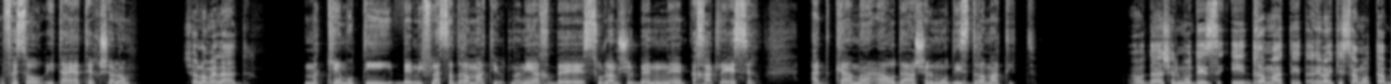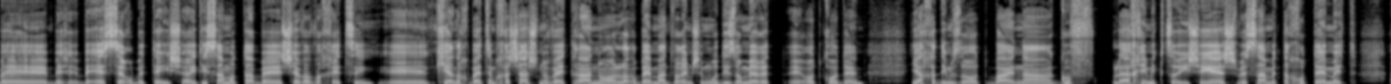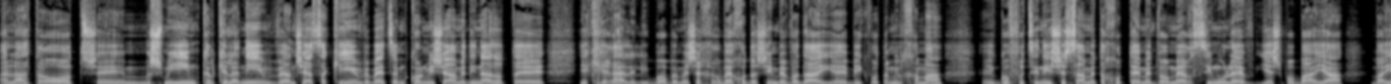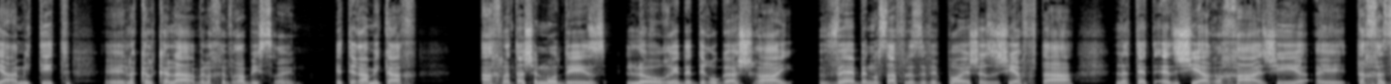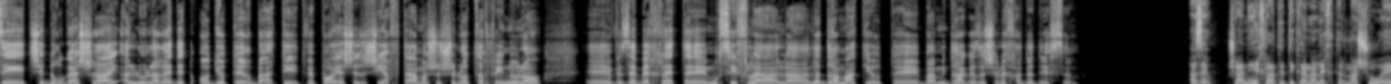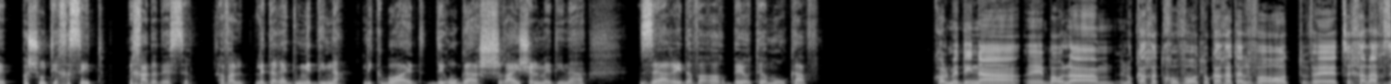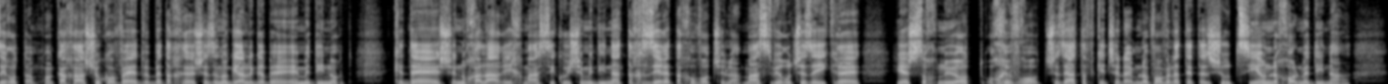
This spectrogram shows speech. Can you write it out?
פרופסור איתי עטר, שלום. שלום אלעד. מקם אותי במפלס הדרמטיות, נניח בסולם של בין 1 אה, ל-10. עד כמה ההודעה של מודי'ס דרמטית? ההודעה של מודי'ס היא דרמטית, אני לא הייתי שם אותה ב-10 או ב-9, הייתי שם אותה ב-7 וחצי, אה, כי אנחנו בעצם חששנו והתרענו על הרבה מהדברים שמודי'ס אומרת אה, עוד קודם. יחד עם זאת, בא הנה גוף אולי הכי מקצועי שיש ושם את החותמת על ההתראות שמשמיעים כלכלנים ואנשי עסקים ובעצם כל מי שהמדינה הזאת אה, יקרה לליבו במשך הרבה חודשים בוודאי אה, בעקבות המלחמה. אה, גוף רציני ששם את החותמת ואומר שימו לב יש פה בעיה, בעיה אמיתית לכלכלה ולחברה בישראל. יתרה מכך ההחלטה של מודי'ס להוריד את דירוג האשראי ובנוסף לזה, ופה יש איזושהי הפתעה, לתת איזושהי הערכה, איזושהי אה, תחזית שדירוג האשראי עלול לרדת עוד יותר בעתיד. ופה יש איזושהי הפתעה, משהו שלא צפינו לו, אה, וזה בהחלט אה, מוסיף ל, ל, לדרמטיות אה, במדרג הזה של 1 עד 10. אז זהו, שאני החלטתי כאן ללכת על משהו אה, פשוט יחסית, 1 עד 10. אבל לדרג מדינה, לקבוע את דירוג האשראי של מדינה, זה הרי דבר הרבה יותר מורכב. כל מדינה אה, בעולם לוקחת חובות, לוקחת הלוואות וצריכה להחזיר אותן. כלומר ככה השוק עובד ובטח אה, שזה נוגע לגבי אה, מדינות. כדי שנוכל להעריך מה הסיכוי שמדינה תחזיר את החובות שלה, מה הסבירות שזה יקרה, יש סוכנויות או חברות שזה התפקיד שלהם לבוא ולתת איזשהו ציון לכל מדינה.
